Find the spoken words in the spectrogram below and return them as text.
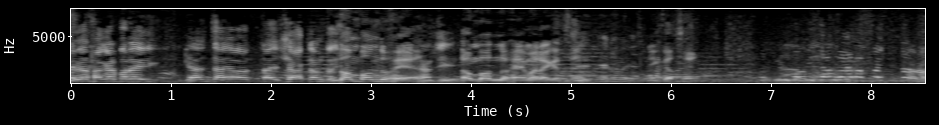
শুয়ে থাকার পরে গ্যাস যায় তাই সে আক্রান্ত দম বন্ধ হয়ে? হ্যাঁ, দম বন্ধ হয়ে মারা গেছে? ঠিক আছে। আমরা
